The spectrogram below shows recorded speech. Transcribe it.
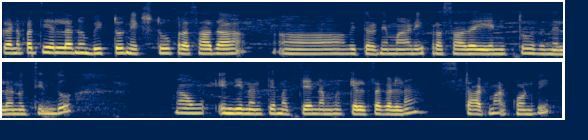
ಗಣಪತಿ ಎಲ್ಲನೂ ಬಿಟ್ಟು ನೆಕ್ಸ್ಟು ಪ್ರಸಾದ ವಿತರಣೆ ಮಾಡಿ ಪ್ರಸಾದ ಏನಿತ್ತು ಅದನ್ನೆಲ್ಲನೂ ತಿಂದು ನಾವು ಎಂದಿನಂತೆ ಮತ್ತೆ ನಮ್ಮ ಕೆಲಸಗಳನ್ನ ಸ್ಟಾರ್ಟ್ ಮಾಡ್ಕೊಂಡ್ವಿ.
